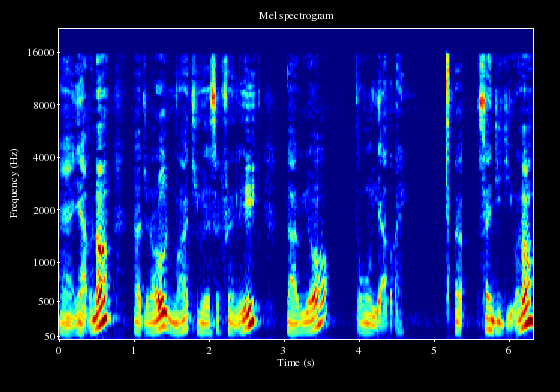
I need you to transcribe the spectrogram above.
အဲရမယ်နော်အဲကျွန်တော်တို့ဒီမှာ GUI screen လေးလာပြီးတော့သုံးလို့ရပါတယ်အဲဆန်းကြည့်ကြည့်ပါနော်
